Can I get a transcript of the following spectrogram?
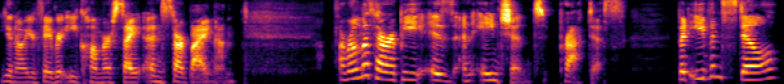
you know, your favorite e-commerce site and start buying them. Aromatherapy is an ancient practice, but even still,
